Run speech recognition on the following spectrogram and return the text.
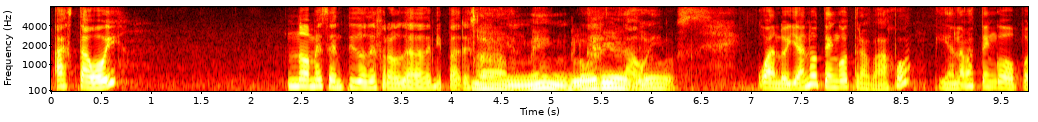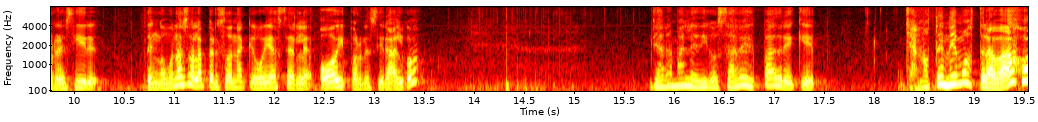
Hasta hoy no me he sentido defraudada de mi Padre Amén, gloria a Dios. Cuando ya no tengo trabajo, que ya nada más tengo, por decir, tengo una sola persona que voy a hacerle hoy, por decir algo, ya nada más le digo, ¿sabes, Padre, que ya no tenemos trabajo?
